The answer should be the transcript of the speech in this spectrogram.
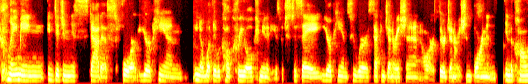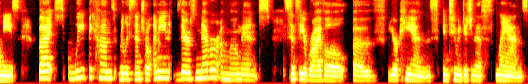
claiming indigenous status for European, you know, what they would call Creole communities, which is to say Europeans who were second generation or third generation born in, in the colonies. But wheat becomes really central. I mean, there's never a moment since the arrival of Europeans into indigenous lands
